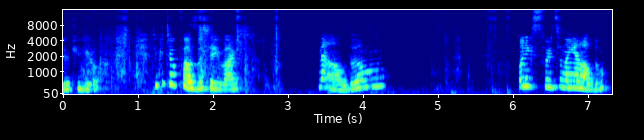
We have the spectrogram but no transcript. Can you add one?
Dökülüyor. Çünkü çok fazla şey var. Ne aldım? Onyx fırtınayı aldım.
